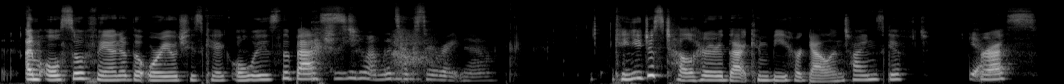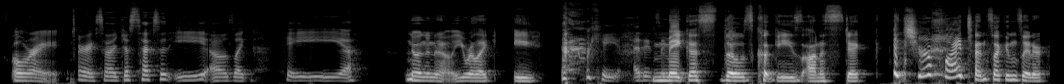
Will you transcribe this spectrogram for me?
good. I'm also a fan of the Oreo cheesecake. Always the best. Actually, you know, what? I'm gonna text her right now. Can you just tell her that can be her Galentine's gift Yeah. for us? All right. All right, so I just texted E. I was like, "Hey, No, no, no. You were like, E, okay, I didn't say make us those cookies on a stick. And she replied 10 seconds later,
